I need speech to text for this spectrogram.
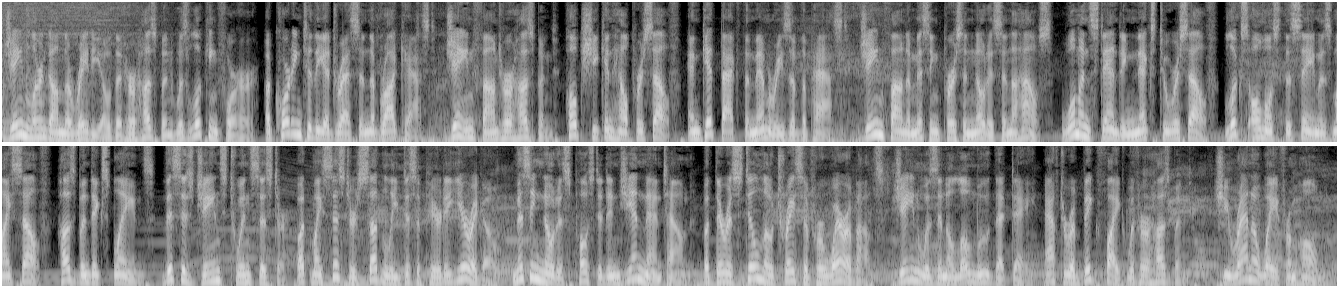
Jane learned on the radio that her husband was looking for her. According to the address in the broadcast, Jane found her husband. Hope she can help herself and get back the memories of the past. Jane found a missing person notice in the house. Woman standing next to herself. Looks almost the same as myself. Husband explains. This is Jane's twin sister. But my sister suddenly disappeared a year ago. Missing notice posted in Jiannan town. But there is still no trace of her whereabouts. Jane was in a low mood that day. After a big fight with her husband. She ran away from home.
